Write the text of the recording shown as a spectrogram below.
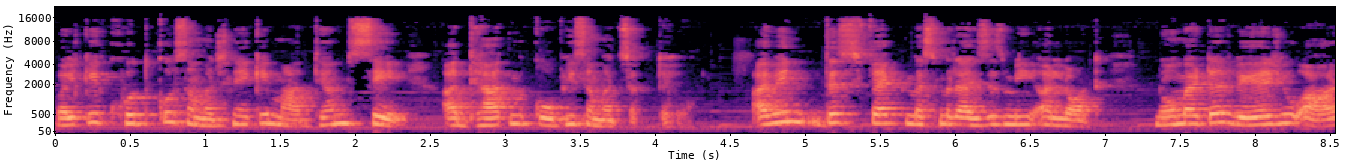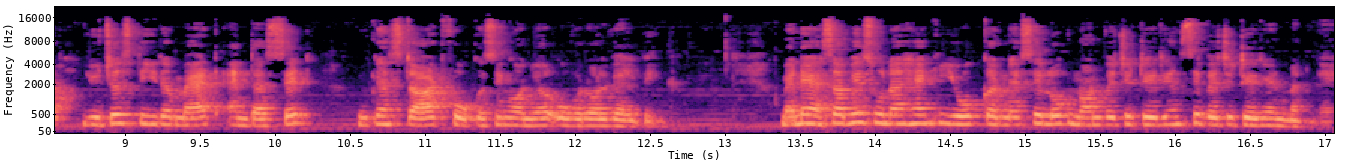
बल्कि खुद को समझने के माध्यम से अध्यात्म को भी समझ सकते हो। I mean this fact mesmerises me a lot no matter where you are you just need a mat and that's it you can start focusing on your overall wellbeing मैंने ऐसा भी सुना है कि योग करने से लोग नॉन वेजिटेरियन से वेजिटेरियन बन गए,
